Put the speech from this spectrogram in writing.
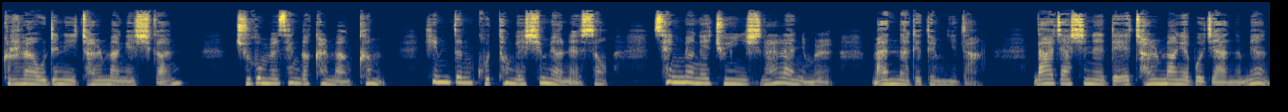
그러나 우리는 이 절망의 시간, 죽음을 생각할 만큼 힘든 고통의 심연에서 생명의 주인이신 하나님을 만나게 됩니다. 나 자신에 대해 절망해 보지 않으면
